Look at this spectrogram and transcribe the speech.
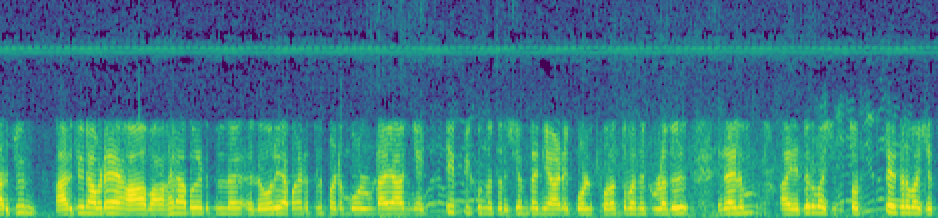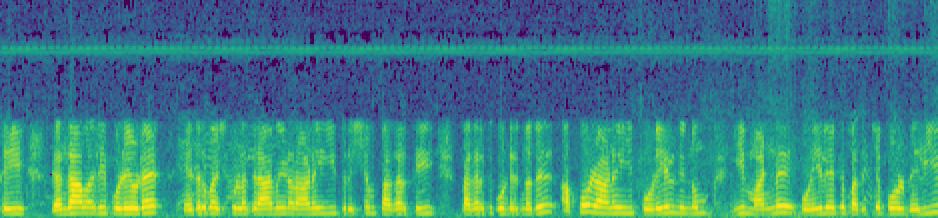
അർജുൻ അർജുൻ അവിടെ ആ വാഹനാപകടത്തിൽ ലോറി അപകടത്തിൽ പെടുമ്പോൾ ഉണ്ടായ ഞെട്ടിപ്പിക്കുന്ന ദൃശ്യം തന്നെയാണ് ഇപ്പോൾ പുറത്തു വന്നിട്ടുള്ളത്. എന്തായാലും എതിർവശത്ത് തൊട്ട് എതിർവശത്ത് ഈ ഗംഗാവലി പുഴയുടെ എതിർവശത്തുള്ള ഗ്രാമീണരാണ് ഈ ദൃശ്യം പകർത്തി പകർത്തിക്കൊണ്ടിരുന്നത്. അപ്പോഴാണ് ഈ പുഴയിൽ നിന്നും ഈ മണ്ണ് പുഴയിലേക്ക് പതിച്ചപ്പോൾ വലിയ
